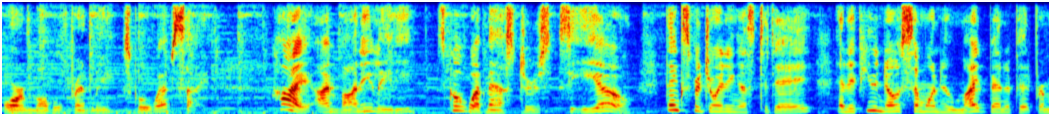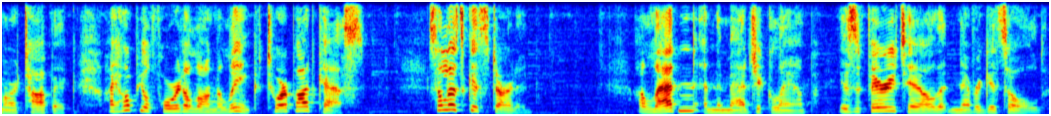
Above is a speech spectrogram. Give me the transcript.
or mobile friendly school website. Hi, I'm Bonnie Leedy, School Webmasters CEO. Thanks for joining us today, and if you know someone who might benefit from our topic, I hope you'll forward along a link to our podcast. So let's get started. Aladdin and the Magic Lamp is a fairy tale that never gets old.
